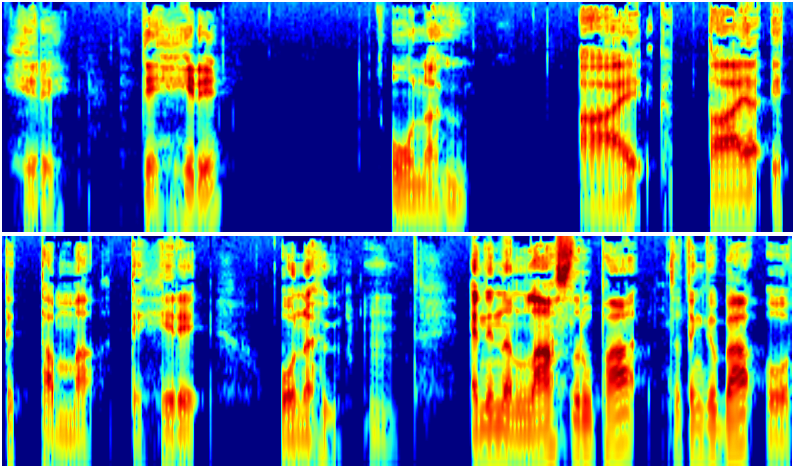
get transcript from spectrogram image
Here. te here o na hu. Ai, ka taia e te tama te here onahu. Hmm. And then the last little part to think about or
